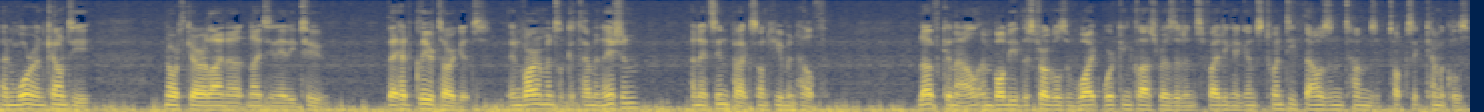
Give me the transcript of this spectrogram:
and Warren County, North Carolina, 1982. They had clear targets environmental contamination and its impacts on human health. Love Canal embodied the struggles of white working class residents fighting against 20,000 tons of toxic chemicals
